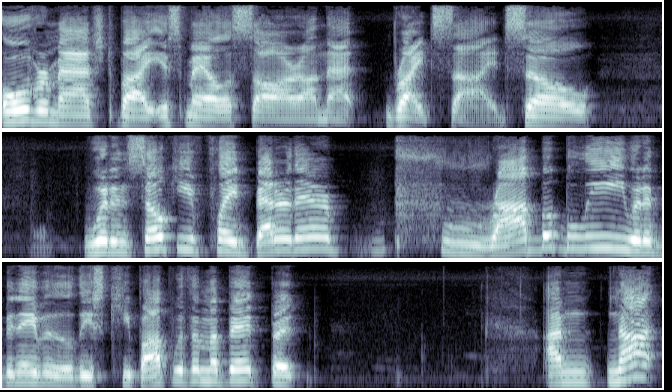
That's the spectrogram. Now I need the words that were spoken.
overmatched by Ismaila Sarr on that right side. So would Nsoki have played better there? Probably would have been able to at least keep up with him a bit, but I'm not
